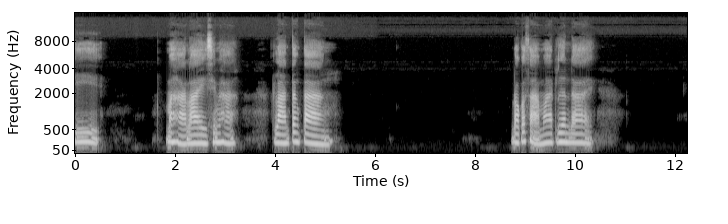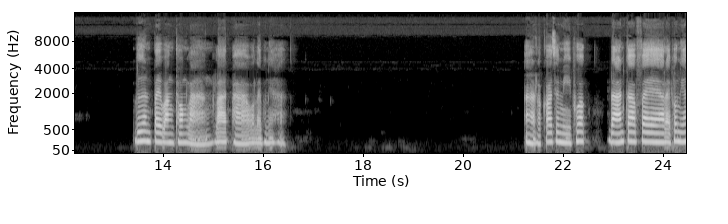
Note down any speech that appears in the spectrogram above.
ที่ มหาลัยใช่ไหมคะร้านต่างๆ เราก็สามารถเลื่อนได้ เลื่อนไปวังทองหลาง ลาดพร้าวอะไรพวกนี้ค่ะ อ่าแล้วก็จะมีพวกร้านกาแฟอะไรพวกนี้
